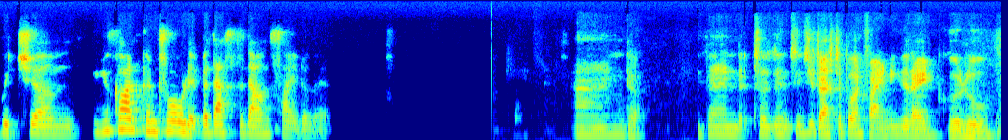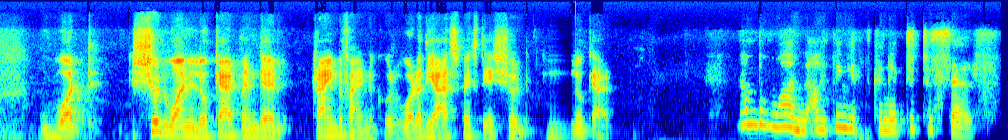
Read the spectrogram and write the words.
which um, you can't control it but that's the downside of it. And then so since you touched upon finding the right guru what should one look at when they're trying to find a guru? What are the aspects they should look at? Number one i think it's connected to self.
